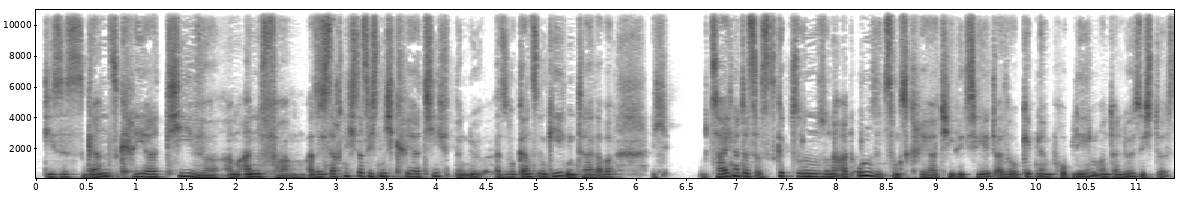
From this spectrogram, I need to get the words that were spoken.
dieses ganz Kreative am Anfang. Also ich sage nicht, dass ich nicht kreativ bin, also ganz im Gegenteil, aber ich bezeichne das, es gibt so, so eine Art Umsetzungskreativität, also gib mir ein Problem und dann löse ich das.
